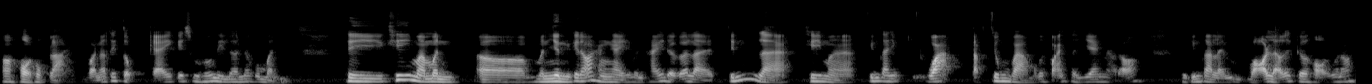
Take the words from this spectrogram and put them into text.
ờ, hồi phục lại và nó tiếp tục cái cái xu hướng đi lên đó của mình. Thì khi mà mình uh, mình nhìn cái đó hàng ngày mình thấy được đó là chính là khi mà chúng ta quá tập trung vào một cái khoảng thời gian nào đó thì chúng ta lại bỏ lỡ cái cơ hội của nó.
